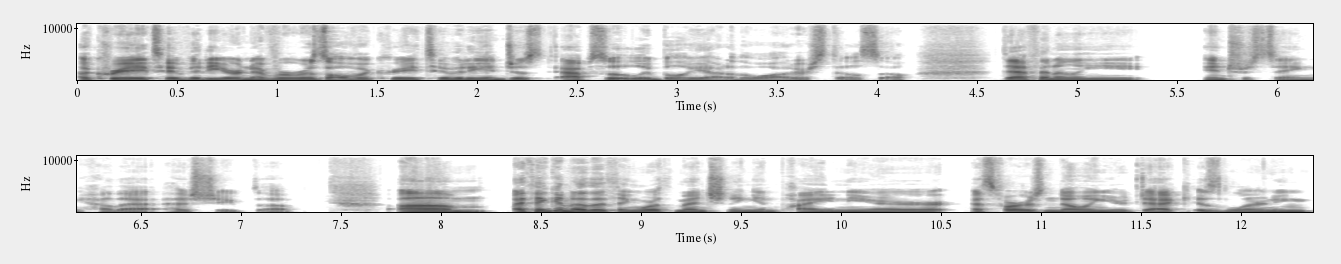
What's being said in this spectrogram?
a creativity or never resolve a creativity and just absolutely blow you out of the water still. So definitely interesting how that has shaped up. Um, I think another thing worth mentioning in Pioneer, as far as knowing your deck, is learning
